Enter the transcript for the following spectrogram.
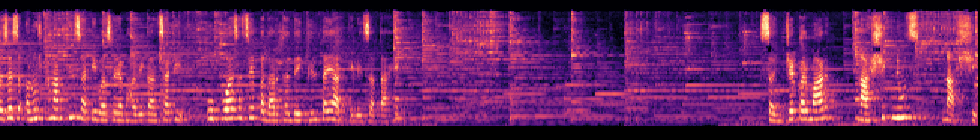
तसेच अनुष्ठानार्थींसाठी बसलेल्या भाविकांसाठी उपवासाचे पदार्थ देखील तयार केले जात आहे संजय परमार नाशिक न्यूज नाशिक.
